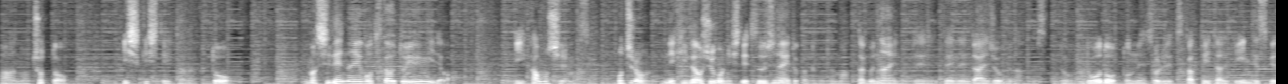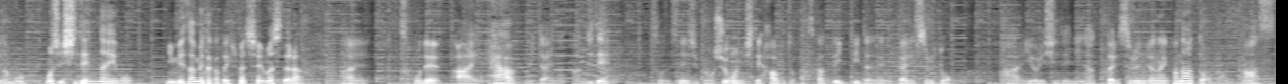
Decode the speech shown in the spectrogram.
あの、ちょっと意識していただくと、まあ自然な英語を使うという意味ではいいかもしれません。もちろんね、膝を主語にして通じないとかってことは全くないので、全然大丈夫なんですけど、堂々とね、それで使っていただいていいんですけども、もし自然な英語に目覚めた方いらっしゃいましたら、はい、そこで I have みたいな感じで、そうですね、自分を主語にして have とか使って言っていただいたりすると、はい、より自然になったりするんじゃないかなと思います。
